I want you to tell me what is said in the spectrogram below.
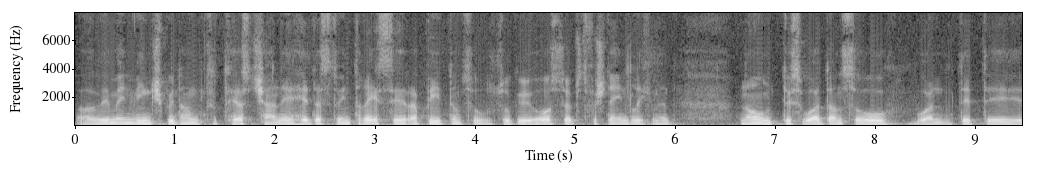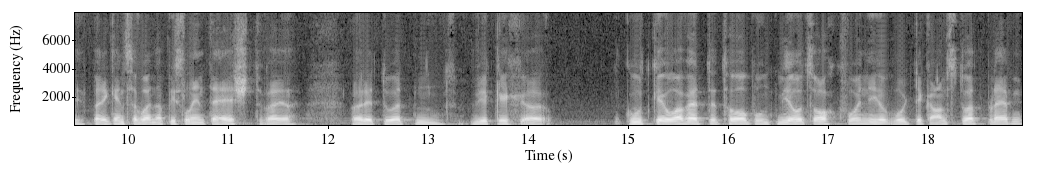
äh, wie wir in Wien gespielt haben, gesagt, Herr Gianni, hättest du Interesse, Rapid und so? Ich, ja, selbstverständlich. Nicht? Na, und das war dann so, waren die, die Bregenzer waren ein bisschen enttäuscht, weil weil ich dort wirklich äh, gut gearbeitet habe und mir hat es auch gefallen. Ich wollte ganz dort bleiben.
